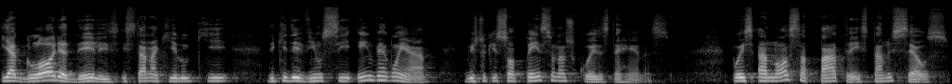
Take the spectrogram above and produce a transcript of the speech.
e a glória deles está naquilo que, de que deviam se envergonhar, visto que só pensam nas coisas terrenas. Pois a nossa pátria está nos céus,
